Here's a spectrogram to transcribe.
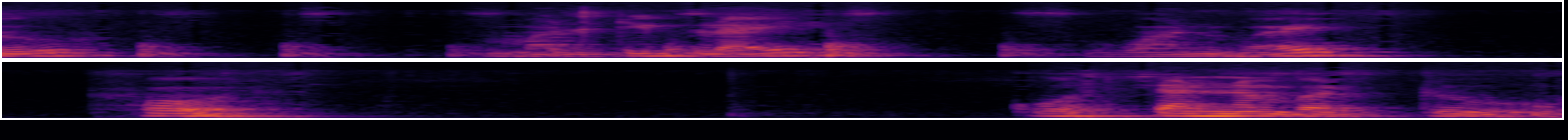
2 multiply 1 by 4. Question number 2.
